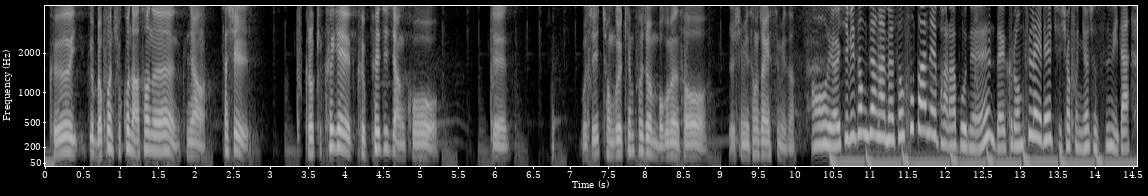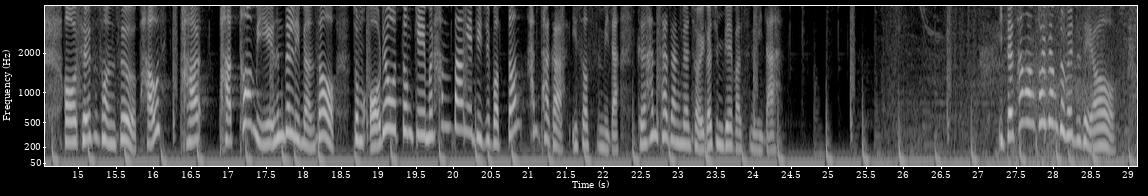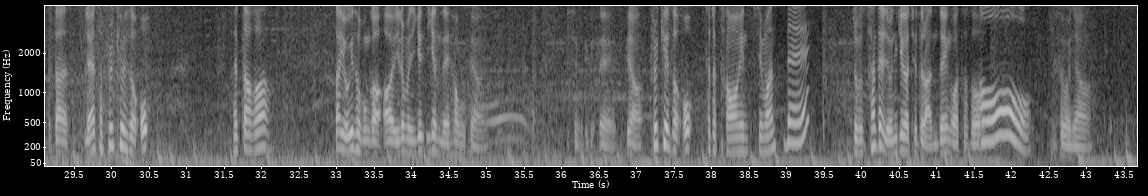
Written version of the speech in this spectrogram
그 몇 번 죽고 나서는 그냥 사실 그렇게 크게 급해지지 않고 이제 뭐지 정글 캠프 좀 먹으면서 열심히 성장했습니다. 어, 열심히 성장하면서 후반을 바라보는 네, 그런 플레이를 해주셨군요. 좋습니다. 어, 제우스 선수 바우스, 바, bottom이 흔들리면서 좀 어려웠던 게임을 한 방에 뒤집었던 한타가 있었습니다. 그 한타 장면 저희가 준비해봤습니다. 이때 상황 설명 좀 해주세요. 일단 레나타 풀큐에서 어 했다가 딱 여기서 뭔가 아 이러면 이겼, 이겼네 하고 그냥 네 그냥 풀큐에서 어 살짝 당황했지만 네. 좀 상대 연계가 제대로 안 된 것 같아서 어, 그래서 그냥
